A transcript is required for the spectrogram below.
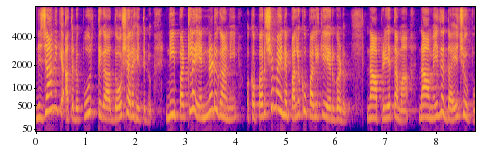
నిజానికి అతడు పూర్తిగా దోషరహితుడు. నీ పట్ల ఎన్నడు గాని ఒక పరుషమైన పలుకు పలికి ఎరుగడు. నా ప్రియతమ నా మీద దయచూపు.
